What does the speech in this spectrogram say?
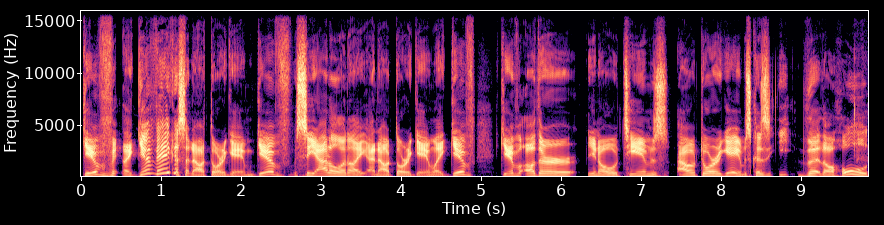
Give like give Vegas an outdoor game. Give Seattle an, like an outdoor game. Like give give other you know teams outdoor games because the the whole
